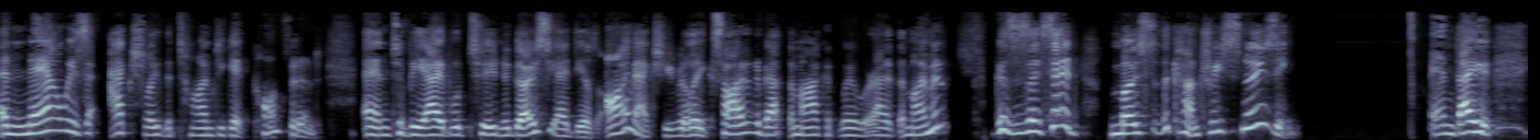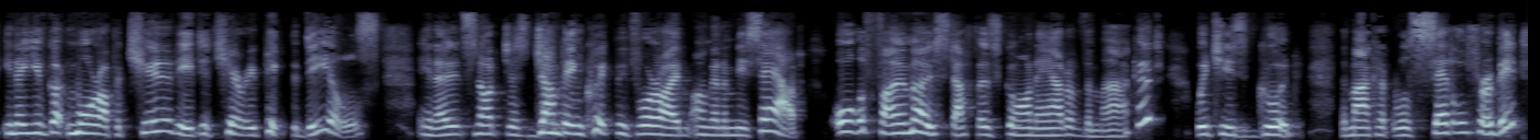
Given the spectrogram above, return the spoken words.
And now is actually the time to get confident and to be able to negotiate deals. I'm actually really excited about the market where we're at at the moment because as I said, most of the country's snoozing and they you know you've got more opportunity to cherry pick the deals you know it's not just jump in quick before i'm, I'm going to miss out all the fomo stuff has gone out of the market which is good the market will settle for a bit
